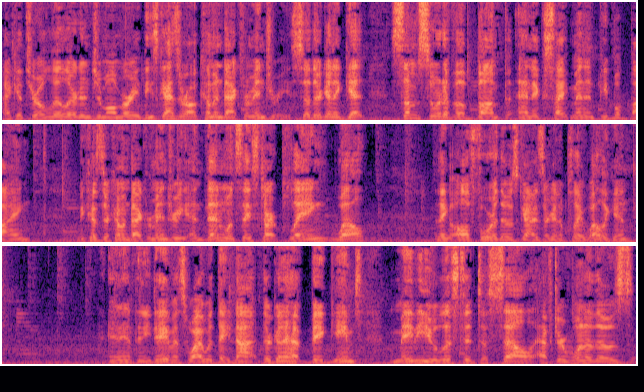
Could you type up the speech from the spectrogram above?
I could throw Lillard and Jamal Murray. These guys are all coming back from injuries. So they're going to get some sort of a bump and excitement and people buying because they're coming back from injury. And then once they start playing well, I think all four of those guys are going to play well again. And Anthony Davis, why would they not? They're going to have big games. Maybe you list it to sell after one of those,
